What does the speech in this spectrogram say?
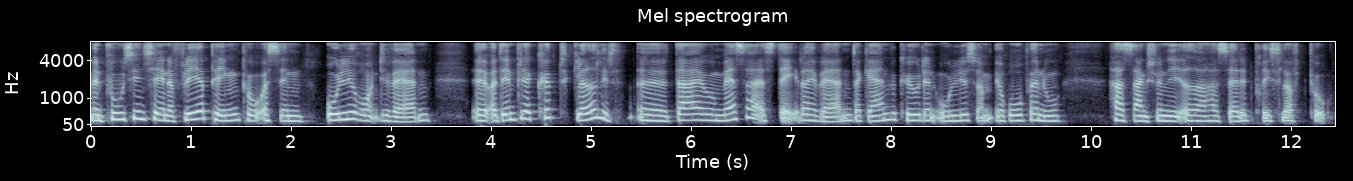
Men Putin tjener flere penge på at sende olie rundt i verden, øh, og den bliver købt gladeligt. Øh, der er jo masser af stater i verden, der gerne vil købe den olie, som Europa nu har sanktioneret og har sat et prisloft på.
